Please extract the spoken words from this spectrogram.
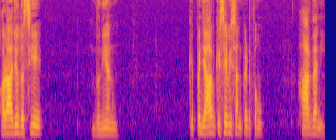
ਔਰ ਆਜੋ ਦੱਸੀਏ ਦੁਨੀਆ ਨੂੰ ਕਿ ਪੰਜਾਬ ਕਿਸੇ ਵੀ ਸੰਕਟ ਤੋਂ ਹਾਰਦਾ ਨਹੀਂ।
